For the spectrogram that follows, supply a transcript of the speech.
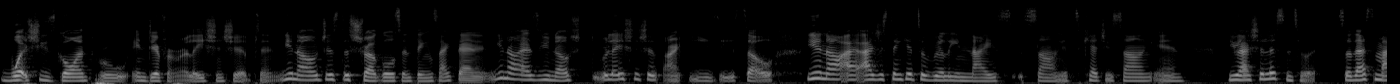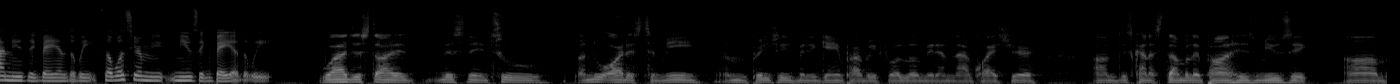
what she's going through in different relationships and you know just the struggles and things like that and you know as you know relationships aren't easy so you know I, I just think it's a really nice song it's a catchy song and you guys should listen to it so that's my music bay of the week so what's your mu- music bay of the week Well, I just started listening to a new artist to me. I'm pretty sure he's been in the game probably for a little minute. I'm not quite sure. Um, just kind of stumbled upon his music. Um,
